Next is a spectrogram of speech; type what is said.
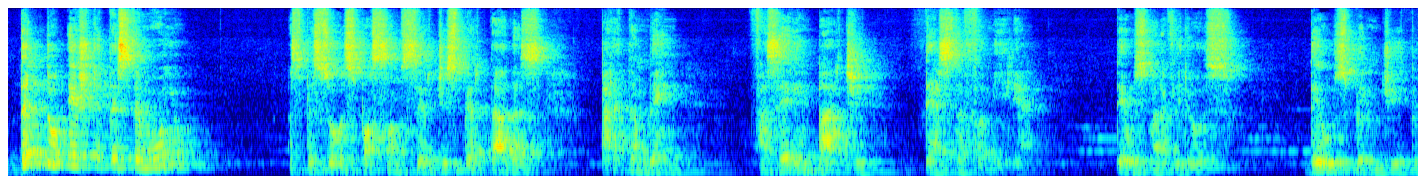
dando este testemunho, as pessoas possam ser despertadas para também fazerem parte desta família. Deus maravilhoso, Deus bendito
